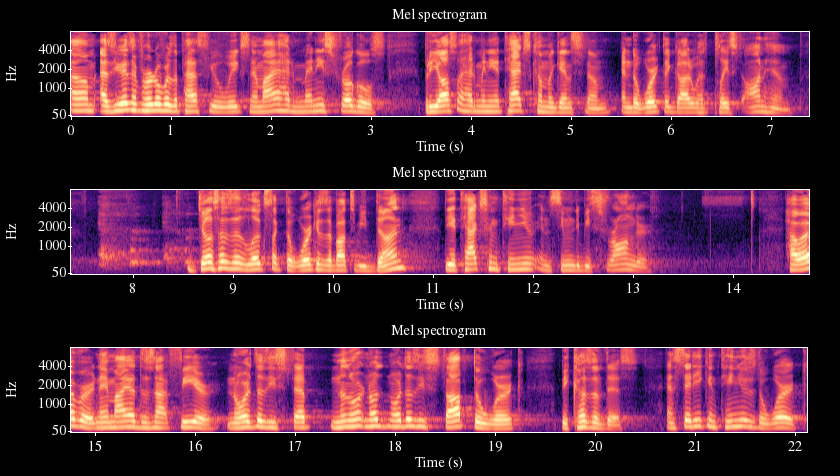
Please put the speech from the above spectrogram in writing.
um, as you guys have heard over the past few weeks, Nehemiah had many struggles, but he also had many attacks come against him and the work that God had placed on him. Just as it looks like the work is about to be done, the attacks continue and seem to be stronger. However, Nehemiah does not fear, nor does he step, nor, nor, nor does he stop the work because of this. Instead, he continues the work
